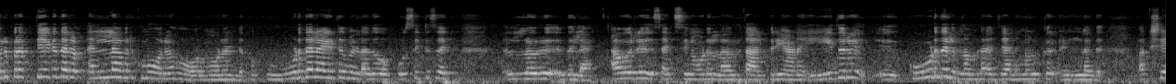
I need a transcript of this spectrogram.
ഒരു പ്രത്യേക തരം എല്ലാവർക്കും ഓരോ ഹോർമോൺ ഉണ്ട് ഇപ്പോൾ കൂടുതലായിട്ടും ഉള്ളത് ഓപ്പോസിറ്റ് സെക്സ് ഉള്ളൊരു ഇതില്ലേ? ആ ഒരു സെക്സിനോടുള്ള ഒരു താല്പര്യമാണ് ഏതൊരു കൂടുതലും നമ്മുടെ ജനങ്ങൾക്ക് ഉള്ളത്. പക്ഷേ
